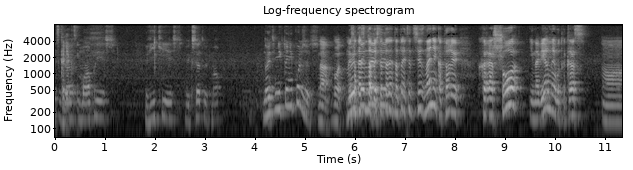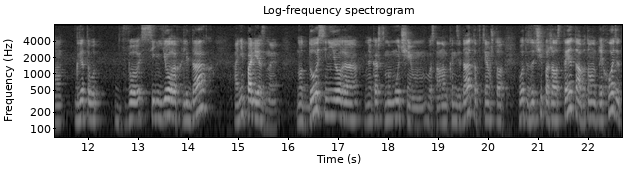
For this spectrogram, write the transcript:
Из коллекций. Да, map ы есть, weak и есть, WeakSet, WeakMap. Но этим никто не пользуется. Да, вот. Ну, и, это- соответственно, да, это- то есть это, это- это- это все знания, которые хорошо и, наверное, вот как раз э, где-то вот в сеньорах лидах они полезны. Но до сеньора, мне кажется, мы мучаем в основном кандидатов тем, что вот изучи, пожалуйста, это, а потом он приходит,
